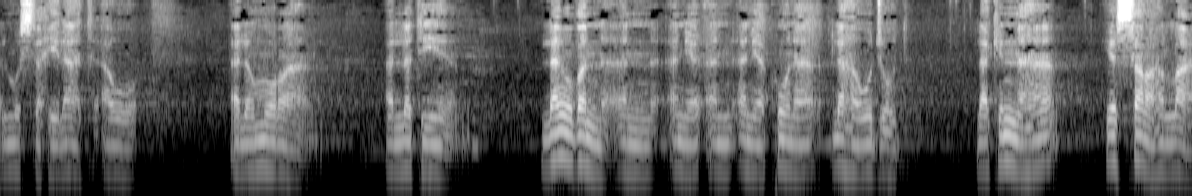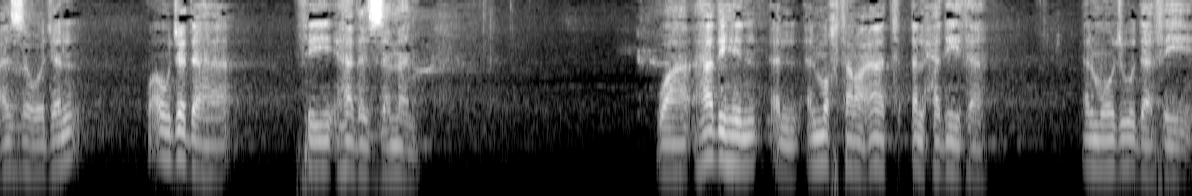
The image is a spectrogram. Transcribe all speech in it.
المستحيلات أو الأمور التي لا يظن أن أن أن يكون لها وجود لكنها يسرها الله عز وجل وأوجدها في هذا الزمان. وهذه المخترعات الحديثة الموجودة في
